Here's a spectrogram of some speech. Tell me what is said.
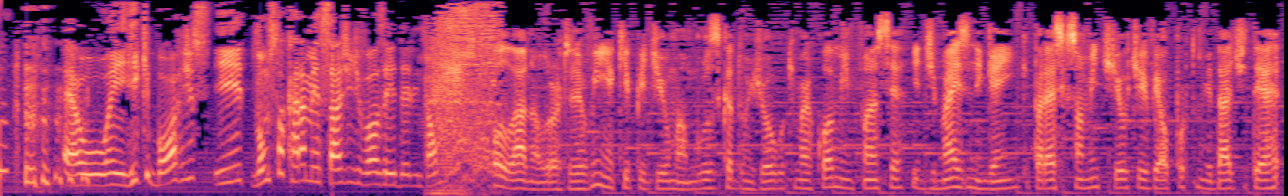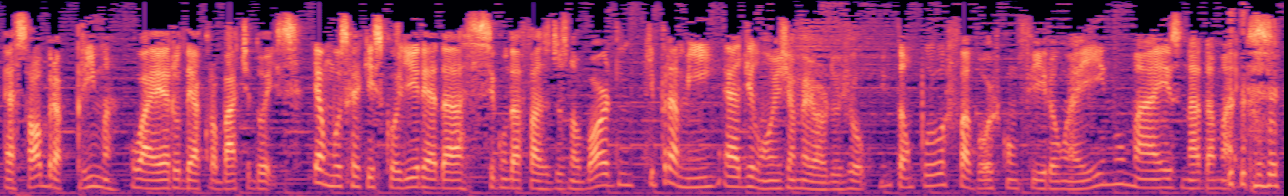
é o Henrique Borges. E vamos tocar a mensagem de voz aí dele, então. Olá, Nalords. Eu vim aqui pedir uma música de um jogo que marcou a minha infância e de mais ninguém, que parece que somente eu tive a oportunidade de ter essa obra-prima, o Aero The Acrobat 2. E a música que escolhi é da segunda fase do snowboarding, que pra mim é a de longe a melhor do jogo. Então, por favor, confiram aí, no mais, nada mais.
